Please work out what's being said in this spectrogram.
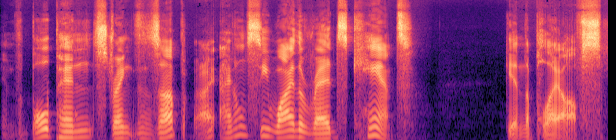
if the bullpen strengthens up, I, I don't see why the Reds can't get in the playoffs.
